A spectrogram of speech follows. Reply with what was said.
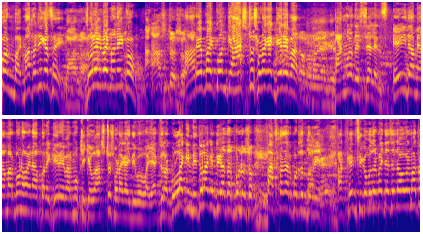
কোন ভাই? মাথা ঠিক আছে? না, না। জলিল ভাই মানেই কম। আরে ভাই কোন কি? আটশোশো টাকা গেরেবার বাংলাদেশ চ্যালেঞ্জ এই দামে আমার মনে হয় না আপনারা গেরেবার মুখী কেউ আটশোশো টাকায় দিব ভাই। এক জোড়া গোল্লা কিনতে তো লাগে দুই হাজার পনেরোশো পাঁচ হাজার পর্যন্ত রেট আর ফেন্সি কবুতর পাইতেছে যাও মাত্র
